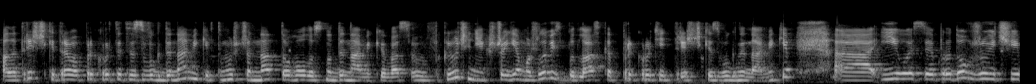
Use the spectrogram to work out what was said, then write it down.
але трішки треба прикрутити звук динаміків, тому що надто голосно динаміки у вас включені. Якщо є можливість, будь ласка, прикрутіть трішки звук динаміків. І ось е, продовжуючи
